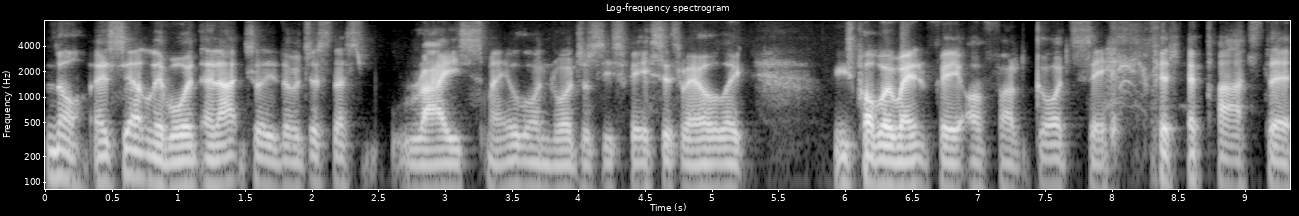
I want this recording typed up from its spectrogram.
No, it certainly won't. And actually, there was just this wry smile on Rodgers' face as well. Like he's probably went for, oh, for God's sake, for the past. Uh,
